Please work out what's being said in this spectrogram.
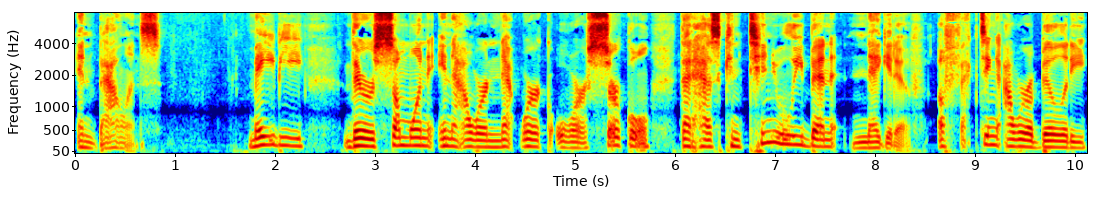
and balance. Maybe there's someone in our network or circle that has continually been negative, affecting our ability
